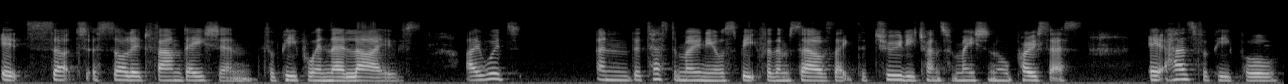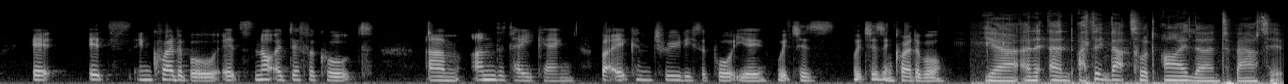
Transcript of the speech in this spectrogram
it's such a solid foundation for people in their lives. I would, and the testimonials speak for themselves, like the truly transformational process it has for people. It it's incredible. It's not a difficult um, undertaking, but it can truly support you, which is which is incredible. Yeah, and and I think that's what I learned about it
